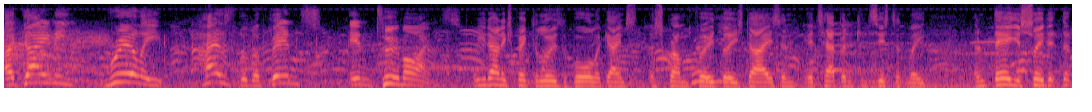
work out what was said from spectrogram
Again, he really has the defence in two minds. Well, you don't expect to lose the ball against a scrum feed these days, and it's happened consistently. And there you see that the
